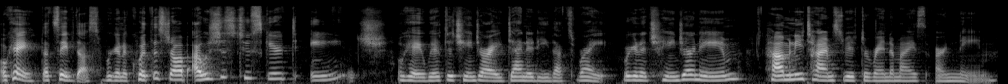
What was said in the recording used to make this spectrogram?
Okay, that saved us. We're gonna quit this job. I was just too scared to age. Okay, we have to change our identity. That's right. We're gonna change our name. How many times do we have to randomize our name?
